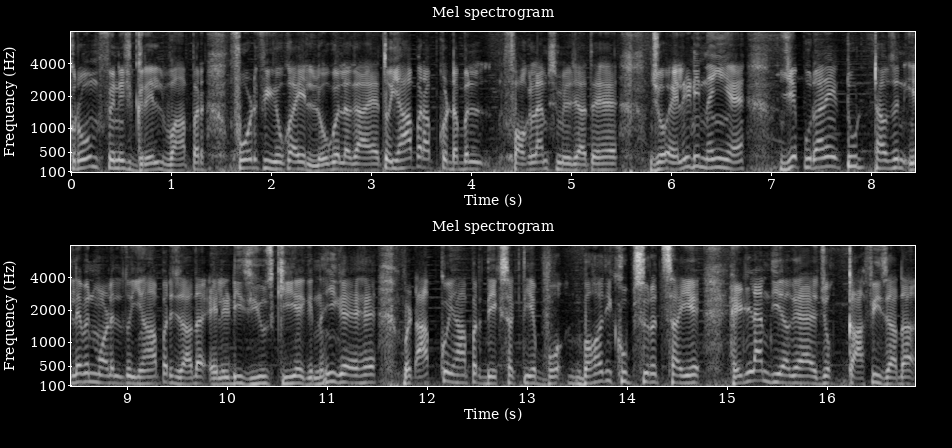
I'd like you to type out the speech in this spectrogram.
क्रोम फिनिश ग्रिल वहाँ पर फोर्ड फियो का ये लोगो लगा है। तो यहाँ पर आपको डबल फॉग लैम्प्स मिल जाते हैं, जो एलईडी नहीं है। ये पुराने 2011 मॉडल तो यहाँ पर ज़्यादा एलईडीज यूज़ किए नहीं गए हैं। बट आपको यहाँ पर देख सकती है बहुत ही खूबसूरत सा ये हेडलैम्प दिया गया है, जो काफ़ी ज़्यादा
